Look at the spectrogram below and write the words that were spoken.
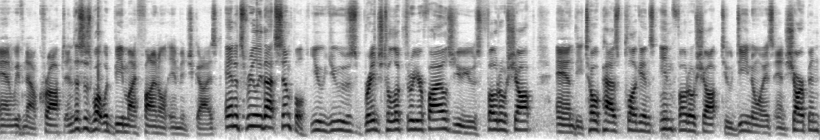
and we've now cropped. And this is what would be my final image, guys. And it's really that simple. You use Bridge to look through your files, you use Photoshop and the Topaz plugins in Photoshop to denoise and sharpen,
